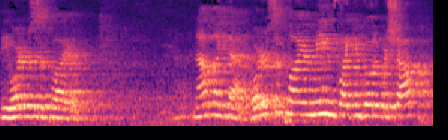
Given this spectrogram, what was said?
The order supplier. Not like that. Order supplier means like you go to a shop,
